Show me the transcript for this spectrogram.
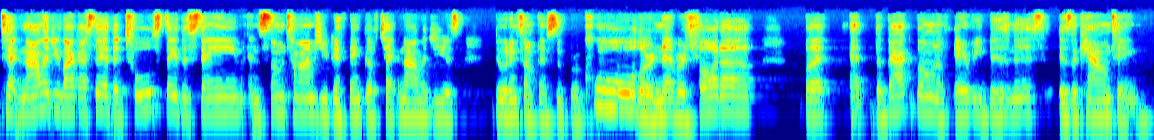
technology, like I said, the tools stay the same. And sometimes you can think of technology as building something super cool or never thought of. But at the backbone of every business is accounting.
